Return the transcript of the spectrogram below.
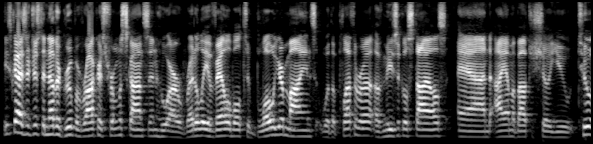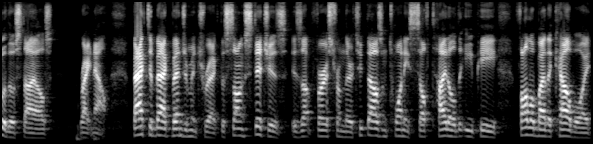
These guys are just another group of rockers from Wisconsin who are readily available to blow your minds with a plethora of musical styles, and I am about to show you two of those styles right now. Back to back Benjamin Trick. The song Stitches is up first from their 2020 self titled EP, followed by The Cowboy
